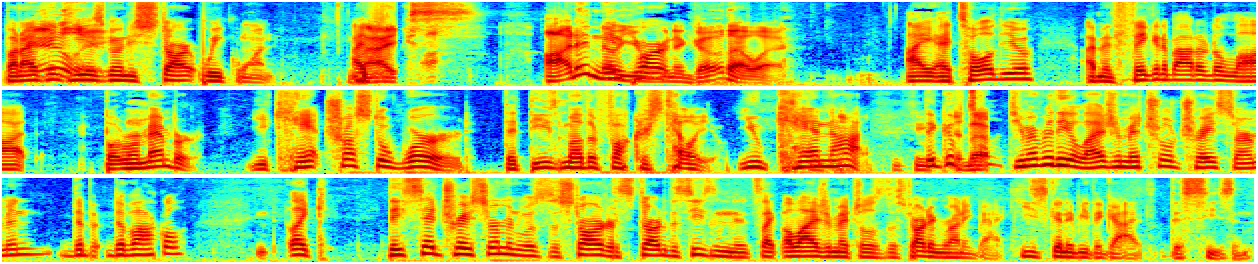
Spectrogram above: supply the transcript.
but I think he is going to start week one. I, Nice. I didn't know you were going to go that way. I, I told you, I've been thinking about it a lot. But remember, you can't trust a word that these motherfuckers tell you. You cannot. Think of, do you remember the Elijah Mitchell Trey Sermon deb- debacle? Like they said, Trey Sermon was the starter. At the start of the season, it's like Elijah Mitchell is the starting running back. He's going to be the guy this season.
